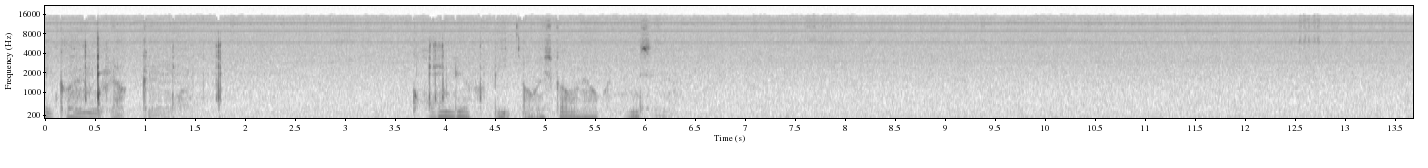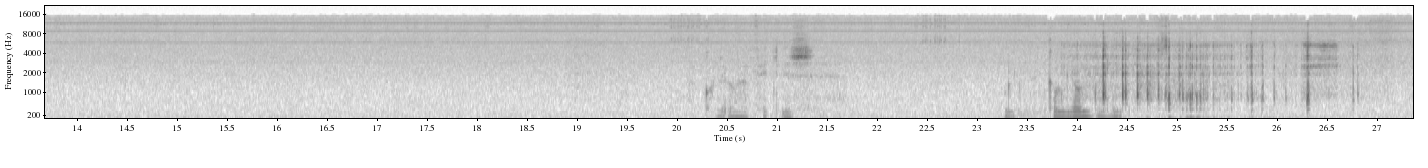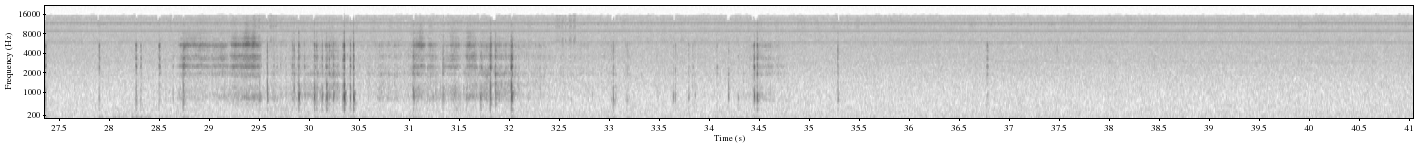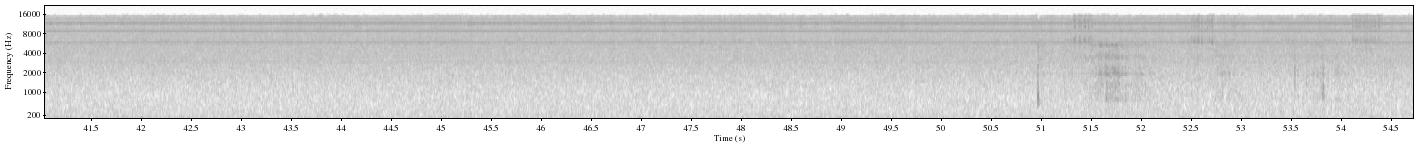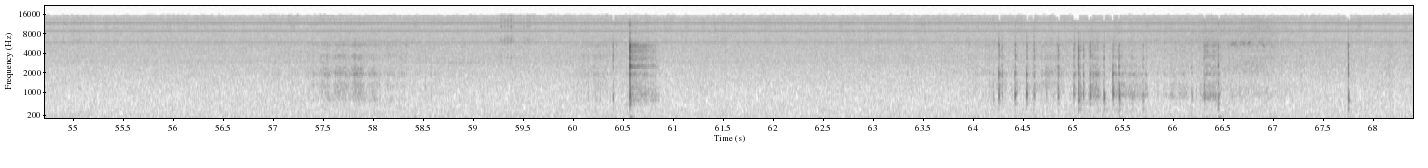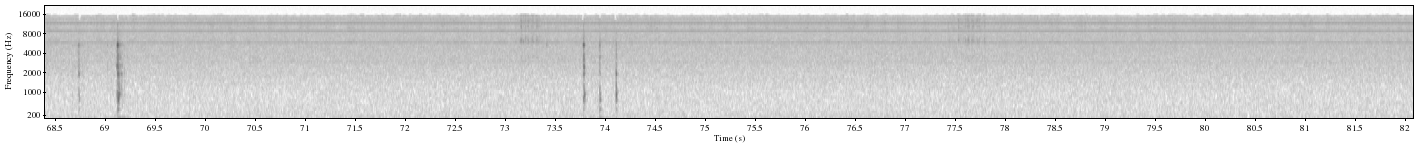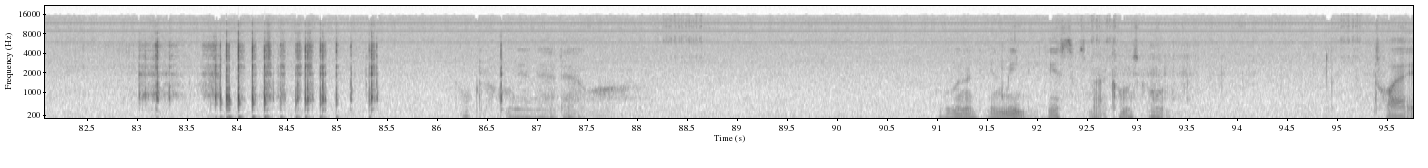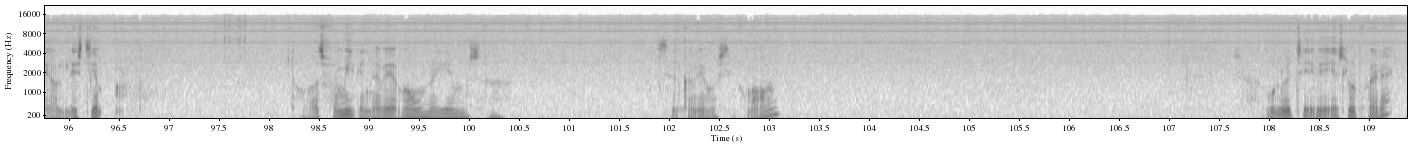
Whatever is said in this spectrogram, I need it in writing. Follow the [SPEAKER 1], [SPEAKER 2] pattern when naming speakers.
[SPEAKER 1] en flok øh, krondyr forbi over i skoven over på den anden side. Det Kunne det være fedt, hvis øh, kom lunden lige. Nu er klokken ved at være der, hvor nu begynder de almindelige gæster snart at komme i skoven. Jeg tror jeg, jeg vil liste hjem. Jeg tror også familien er ved at vågne derhjemme, så så kan vi hjem og sige godmorgen. Så Ulve TV er slut for i dag.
